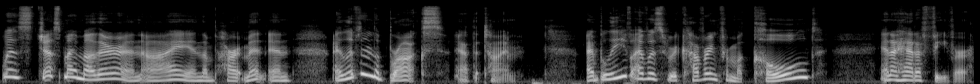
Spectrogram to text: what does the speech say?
was just my mother and I in the apartment, and I lived in the Bronx at the time. I believe I was recovering from a cold, and I had a fever.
